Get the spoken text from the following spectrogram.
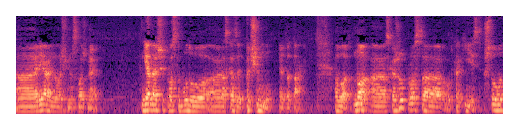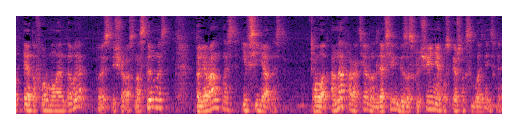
Э, реально очень усложняют. Я дальше просто буду э, рассказывать, почему это так. Вот. Но э, скажу просто вот как есть, что вот эта формула НТВ, то есть еще раз настырность, толерантность и всеядность, вот, она характерна для всех без исключения успешных соблазнителей.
